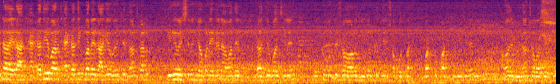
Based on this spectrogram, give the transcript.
এটা এর একাধিকবার একাধিকবার এর আগে হয়েছে। ধানকার তিনিও এসেছিলেন যখন এখানে আমাদের রাজ্যপাল ছিলেন মুখ্যমন্ত্রী সহ আরও দুজনকে তিনি শপথ বাক- বাক্য পাঠ করিয়েছিলেন আমাদের বিধানসভাতে। এসে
